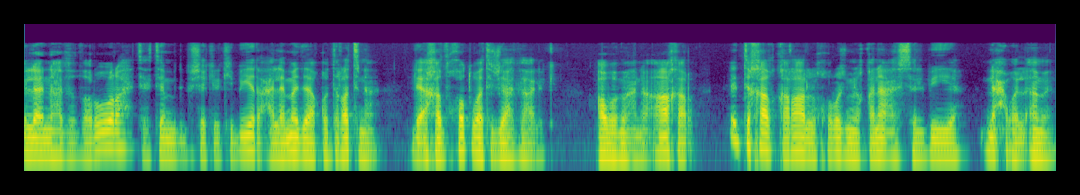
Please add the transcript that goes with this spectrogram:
إلا أن هذه الضرورة تعتمد بشكل كبير على مدى قدرتنا لأخذ خطوة تجاه ذلك أو بمعنى آخر اتخاذ قرار للخروج من القناعة السلبية نحو الأمل.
